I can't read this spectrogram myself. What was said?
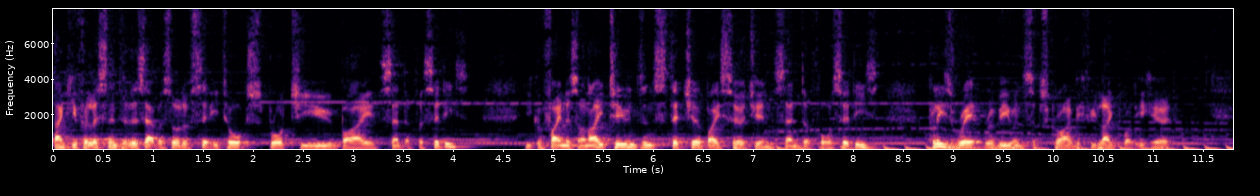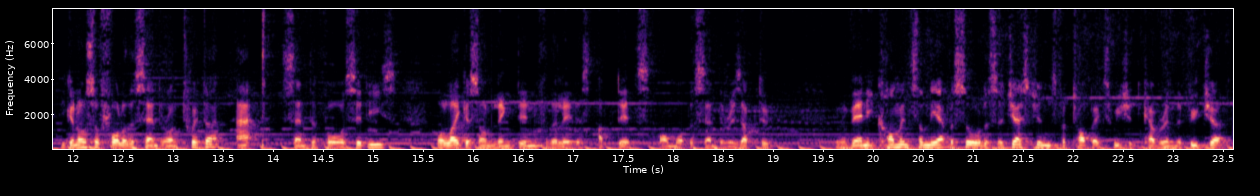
Thank you for listening to this episode of City Talks brought to you by Centre for Cities. You can find us on iTunes and Stitcher by searching Centre for Cities. Please rate, review, and subscribe if you liked what you heard. You can also follow the Centre on Twitter at Centre for Cities or like us on LinkedIn for the latest updates on what the Centre is up to. If you have any comments on the episode or suggestions for topics we should cover in the future,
